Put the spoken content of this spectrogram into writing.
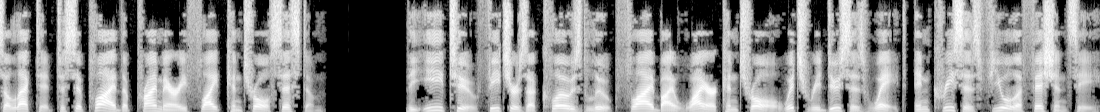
selected to supply the primary flight control system. The E2 features a closed-loop fly-by-wire control which reduces weight, increases fuel efficiency,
